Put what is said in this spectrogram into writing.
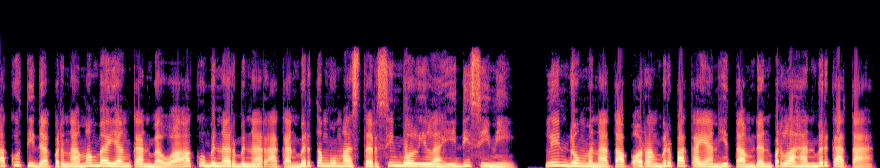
Aku tidak pernah membayangkan bahwa aku benar-benar akan bertemu Master Simbol Ilahi di sini. Lindong menatap orang berpakaian hitam dan perlahan berkata.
